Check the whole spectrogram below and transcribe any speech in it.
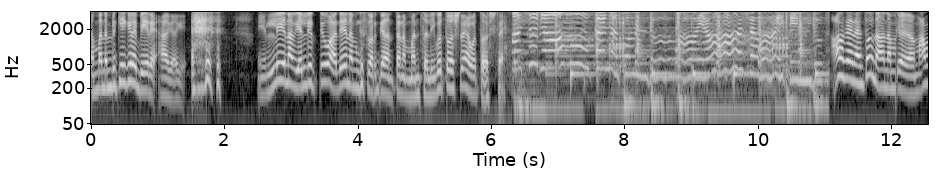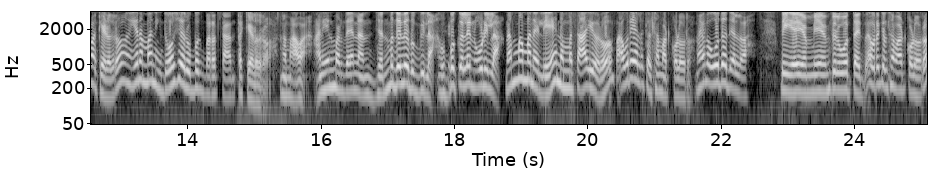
ನಮ್ಮ ನಂಬಿಕೆಗಳೇ ಬೇರೆ, ಹಾಗಾಗಿ. ಎಲ್ಲಿ ನಾವು ಎಲ್ಲಿರ್ತೀವೋ ಅದೇ ನಮಗೆ ಸ್ವರ್ಗ ಅಂತ ನಮ್ಮ ಮನಸ್ಸಲ್ಲಿ ಇವತ್ತು ಅಷ್ಟೇ, ಅವತ್ತು ಅಷ್ಟೇ. ಆವಾಗ ಏನಾಯ್ತು, ನಾನು ನಮಗೆ ಮಾವ ಕೇಳಿದ್ರು, ಏನಮ್ಮ ನಿಂಗೆ ದೋಸೆ ರುಬ್ಬಕ್ಕೆ ಬರುತ್ತಾ ಅಂತ ಕೇಳಿದ್ರು ನಮ್ಮ ಮಾವ. ನಾನೇನು ಮಾಡಿದೆ, ನಾನು ಜನ್ಮದಲ್ಲೇ ರುಬ್ಬಿಲ್ಲ ರುಬ್ಬಕ್ಕಲ್ಲೇ ನೋಡಿಲ್ಲ. ನಮ್ಮ ಮನೇಲಿ ನಮ್ಮ ತಾಯಿಯವರು ಅವರೇ ಎಲ್ಲ ಕೆಲಸ ಮಾಡ್ಕೊಳ್ಳೋರು. ನಾವೆಲ್ಲ ಓದೋದೇ ಅಲ್ವಾ? B A M A M P ಓದ್ತಾ ಇದ್ವಿ, ಅವರೇ ಕೆಲಸ ಮಾಡ್ಕೊಳ್ಳೋರು.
